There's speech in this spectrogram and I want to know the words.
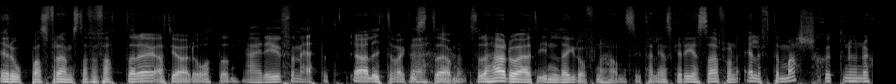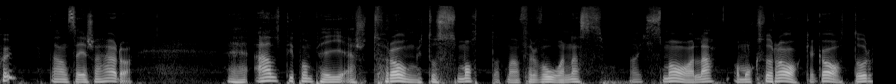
Europas främsta författare att göra det åt en? Nej, det är ju förmätet. Ja, lite faktiskt. Ja. Eh, Så det här då är ett inlägg då från hans italienska resa från 11 mars 1707. Där han säger så här då. Eh, Allt i Pompeji är så trångt och smått att man förvånas. Oj. Smala, om också raka gator,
